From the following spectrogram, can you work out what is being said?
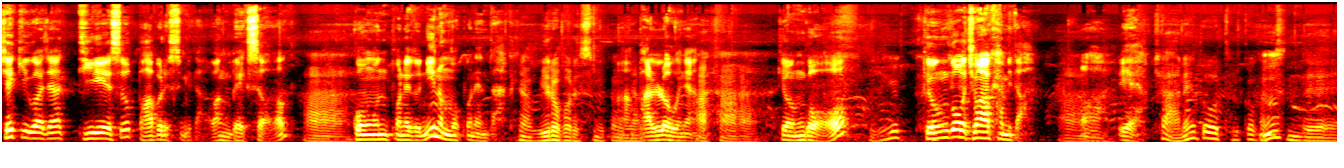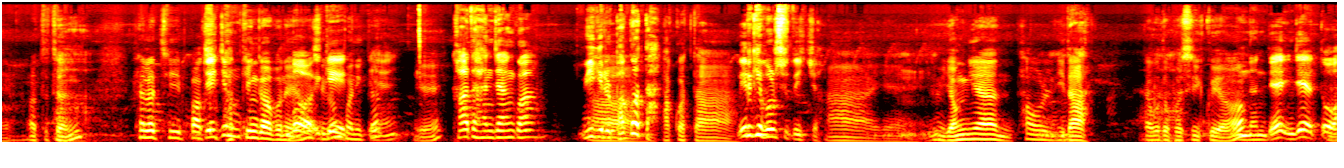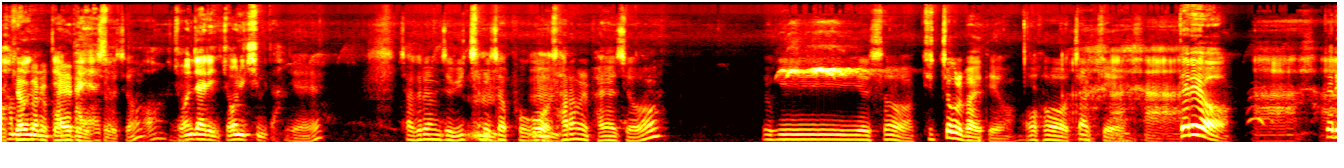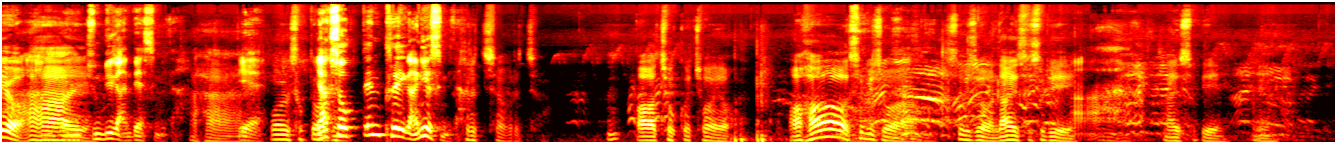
제끼고 가자 뒤에서 봐버렸습니다. 왕백석 아, 공은 보내도 니는 못 보낸다. 그냥 밀어버렸습니까 아, 그냥. 발로 그냥 아하. 경고 이게 경고 정확합니다. 아, 아, 예. 그렇게 안 해도 될 것 응? 같은데 어떻든 아, 페널티 박스 이제 좀 바뀐가 보네요. 뭐 지금 이게, 보니까 예. 예. 카드 한 장과 위기를 아, 바꿨다. 바꿨다. 이렇게 볼 수도 있죠. 아 예. 음. 좀 영리한 파울이다 라고도 볼 수 있고요. 있는데 이제 또 네, 한번 결과를 봐야. 되겠죠, 그죠? 어, 좋은 자리, 좋은 위치입니다. 예. 자, 그럼 이제 위치를 음, 자 보고 음. 사람을 봐야죠. 여기에서 뒤쪽을 봐야 돼요. 어허, 짧게. 아하. 때려. 아하. 때려. 아하, 음, 예. 준비가 안 됐습니다. 아하. 예. 볼 속도 약속된 플레이가 아니었습니다. 그렇죠, 그렇죠. 아, 좋고 좋아요. 아하, 수비 좋아. 수비 좋아. 나이스 수비. 아, 나이스 수비. 예.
